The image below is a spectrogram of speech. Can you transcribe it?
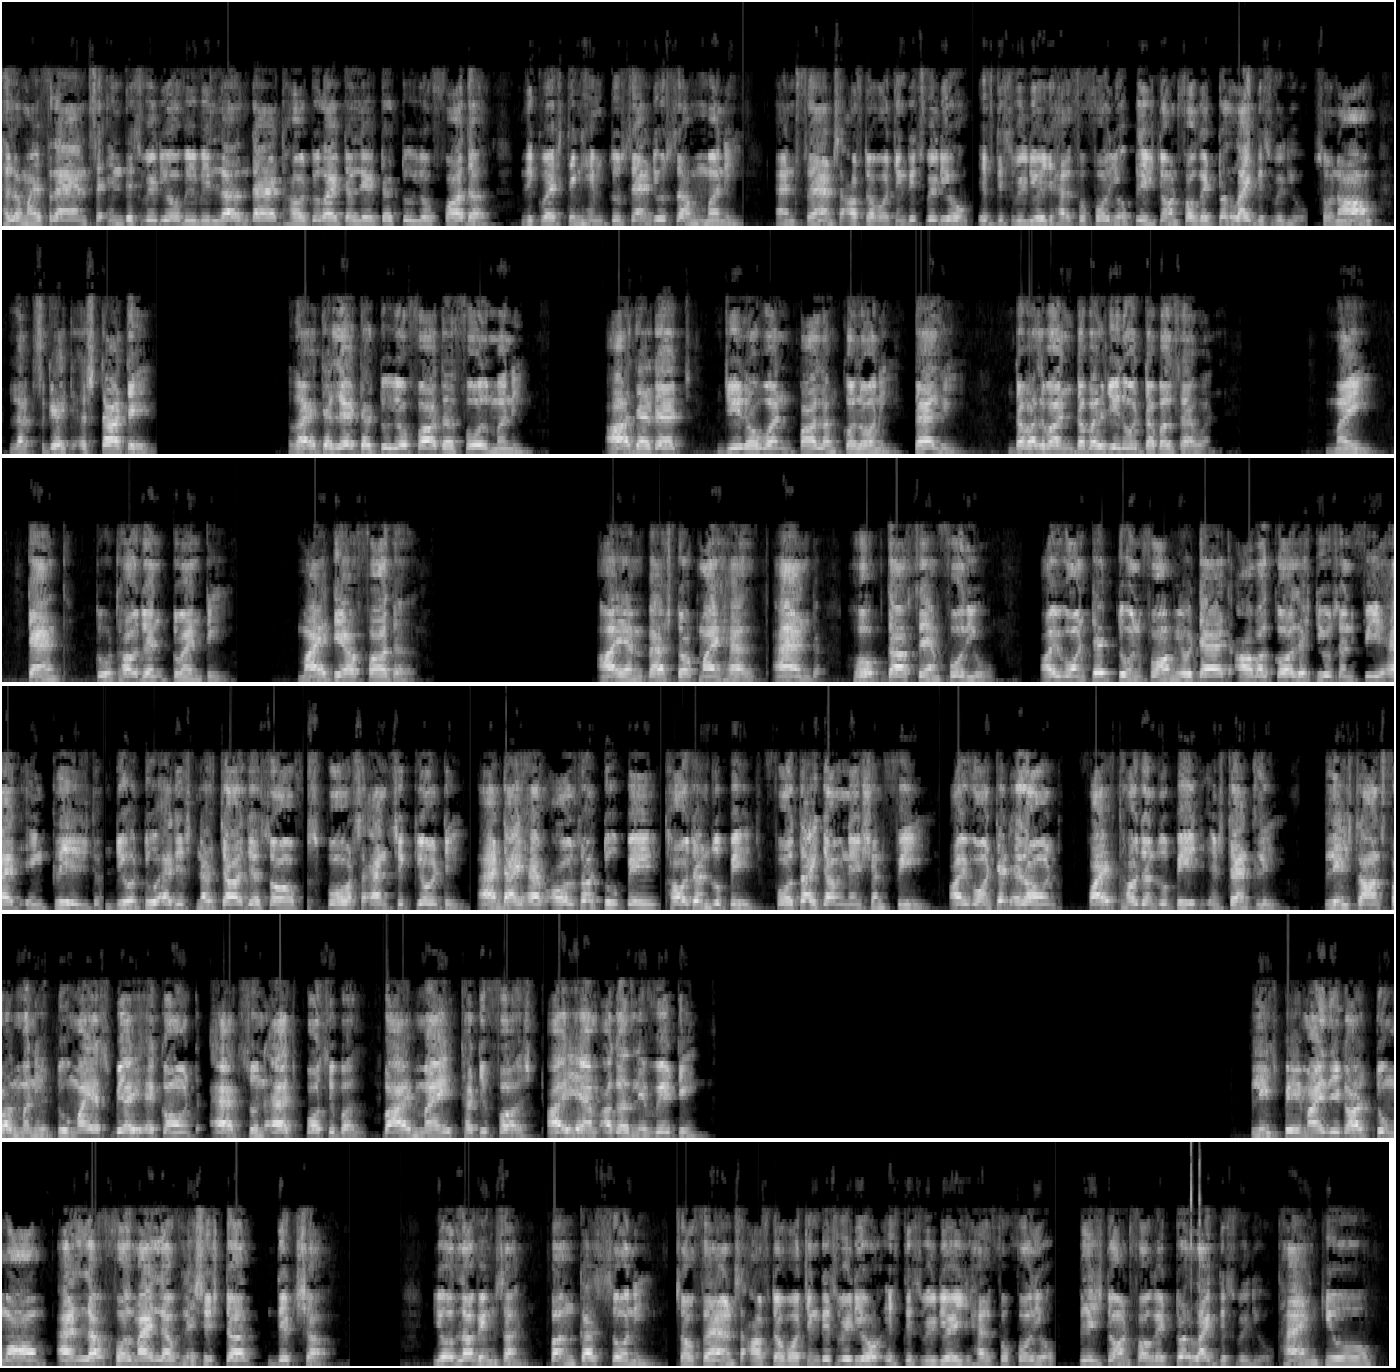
Hello my friends, in this video we will learn that how to write a letter to your father requesting him to send you some money. And friends, after watching this video, if this video is helpful for you, please don't forget to like this video. So now, let's get started. Write a letter to your father for money. at 01 Palam Colony, Delhi, double one double zero double seven. May 10th 2020 My dear father, I am best of my health and hope the same for you. I wanted to inform you that our college tuition fee had increased due to additional charges of sports and security and I have also to pay 1000 rupees for the examination fee. I wanted around 5000 rupees instantly. Please transfer money to my SBI account as soon as possible by May 31st. I am eagerly waiting. Please pay my regard to mom and love for my lovely sister Diksha. Your loving son Pankaj Soni. So friends, after watching this video, if this video is helpful for you, please don't forget to like this video. Thank you.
